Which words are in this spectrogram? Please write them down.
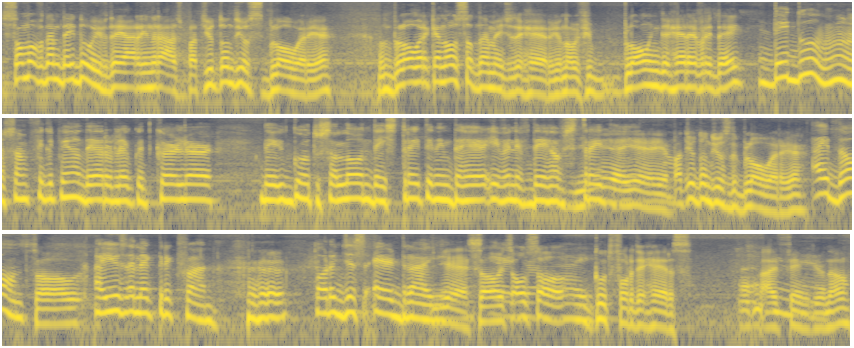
Some of them they do if they are in rush, but you don't use blower, yeah. And blower can also damage the hair. You know, if you're blowing the hair every day. They do. You know, some Filipino, they're like with curler. They go to salon, they straightening the hair even if they have straight Yeah, hair. yeah, yeah. But you don't use the blower, yeah. I don't. So I use electric fan. or just air dry. yeah, so it's also dry. good for the hairs. I think you know.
